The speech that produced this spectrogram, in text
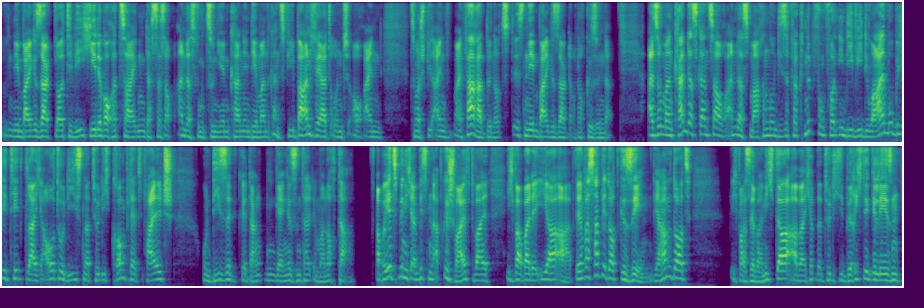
nebenbei gesagt Leute wie ich jede Woche zeigen, dass das auch anders funktionieren kann, indem man ganz viel Bahn fährt und auch ein, zum Beispiel ein, ein Fahrrad benutzt, ist nebenbei gesagt auch noch gesünder. Also man kann das Ganze auch anders machen und diese Verknüpfung von Individualmobilität gleich Auto, die ist natürlich komplett falsch und diese Gedankengänge sind halt immer noch da. Aber jetzt bin ich ein bisschen abgeschweift, weil ich war bei der IAA. Denn was habt ihr dort gesehen? Wir haben dort, ich war selber nicht da, aber ich habe natürlich die Berichte gelesen.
